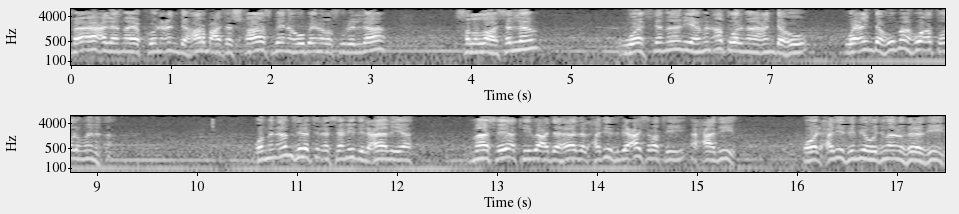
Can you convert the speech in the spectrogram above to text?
فأعلى ما يكون عنده أربعة أشخاص بينه وبين رسول الله صلى الله عليه وسلم والثمانية من أطول ما عنده وعنده ما هو أطول منها. ومن أمثلة الأسانيد العالية ما سيأتي بعد هذا الحديث بعشرة أحاديث وهو الحديث 138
